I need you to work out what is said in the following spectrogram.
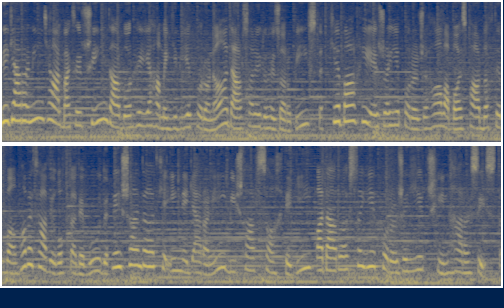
نگرانی که البته چین در برهه همهگیری کرونا در سال 2020 که برخی اجرای پروژه ها و بازپرداخت وام ها به تعویق افتاده بود نشان داد که این نگرانی بیشتر ساختگی و در راستای پروژه چین حراسی است.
